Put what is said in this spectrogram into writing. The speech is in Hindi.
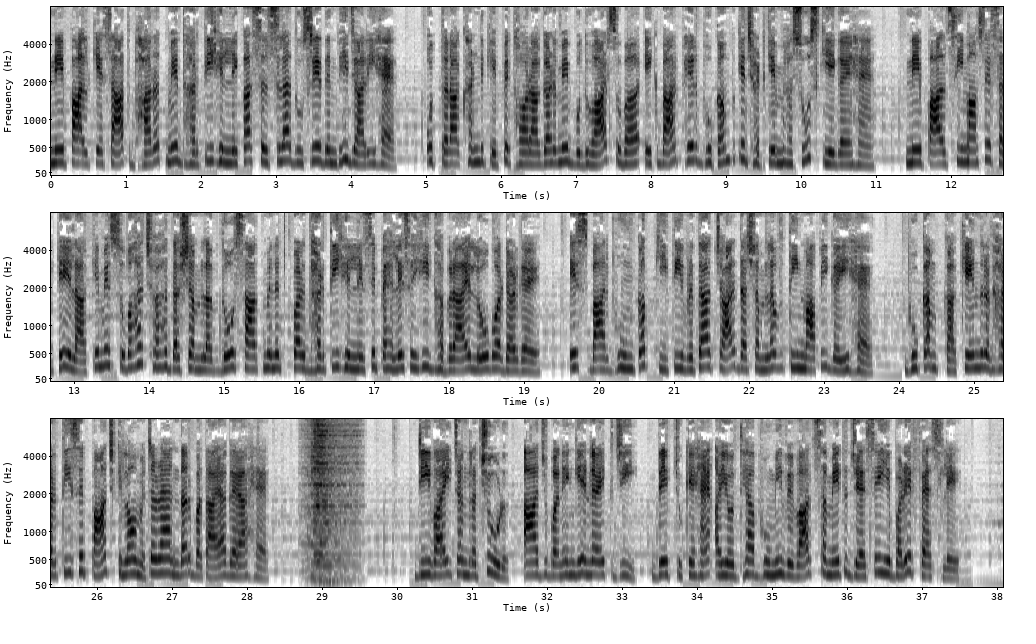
नेपाल के साथ भारत में धरती हिलने का सिलसिला दूसरे दिन भी जारी है। उत्तराखंड के पिथौरागढ़ में बुधवार सुबह एक बार फिर भूकंप के झटके महसूस किए गए हैं। नेपाल सीमा से सटे इलाके में सुबह छह दशमलव दो सात मिनट पर धरती हिलने से पहले से ही घबराए लोग और डर गए। इस बार भूकंप की तीव्रता चार दशमलव तीन मापी गई है। भूकंप का केंद्र धरती से पाँच किलोमीटर अंदर बताया गया है। डी वाई चंद्रचूड़, आज बनेंगे नए जी, देख चुके हैं अयोध्या भूमि विवाद समेत जैसे ये बड़े फैसले।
